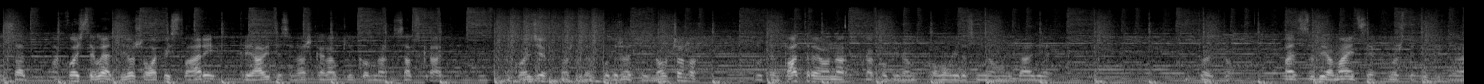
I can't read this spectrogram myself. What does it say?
E Sad, ako hoćete gledati još ovakvih stvari, prijavite se na naš kanal klikom na subscribe. Također, možete nas podržati i novčano putem Patreona kako bi nam pomogli da snimamo i dalje. I to je to. Pazite Srbija majice možete kupiti na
